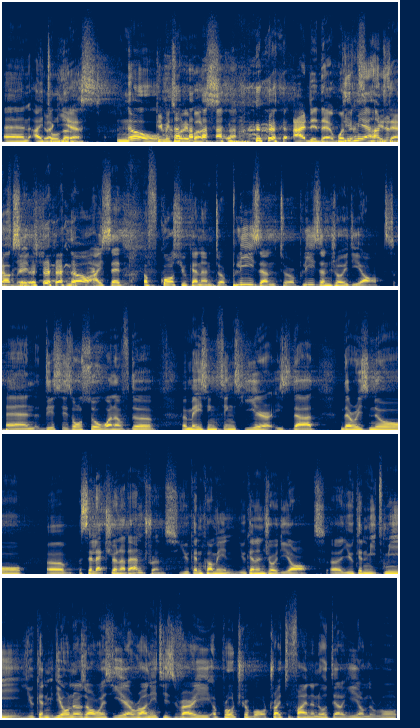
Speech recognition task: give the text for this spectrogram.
And I You're told like, them, yes. No. Give me 20 bucks. I did that when Give me a kids hundred bucks each. no, I said, of course you can enter. Please enter. Please enjoy the art. And this is also one of the amazing things here is that there is no uh, selection at entrance. You can come in. You can enjoy the art. Uh, you can meet me. You can. The owners are always here. Ronit is very approachable. Try to find an hotel here on the row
